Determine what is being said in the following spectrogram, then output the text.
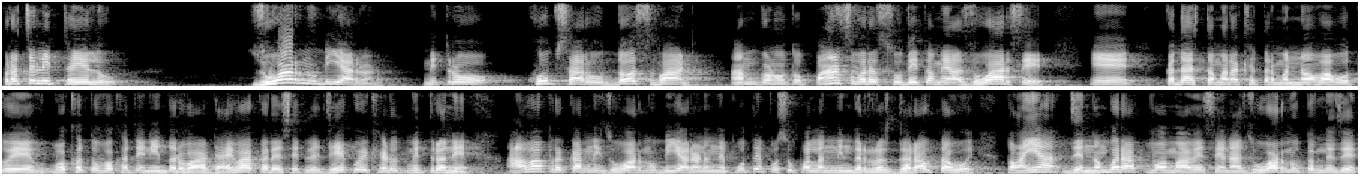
પ્રચલિત થયેલું જુવારનું બિયારણ, મિત્રો, ખૂબ સારું દસ વાઢ, આમ ગણો તો પાંચ વર્ષ સુધી તમે આ જુવાર છે એ કદાચ તમારા ખેતરમાં ન વાવો તો એ વખતો વખત એની અંદર વાહ ઢાયવા કરે છે. એટલે જે કોઈ ખેડૂત મિત્રને આવા પ્રકારની જુવારનું બિયારણ અને પોતે પશુપાલનની અંદર રસ ધરાવતા હોય, તો અહીંયા જે નંબર આપવામાં આવે છે એના જુવારનું તમને જે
